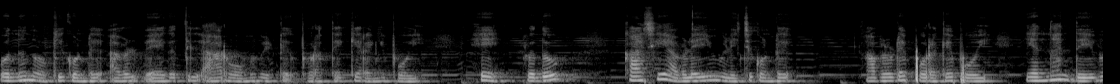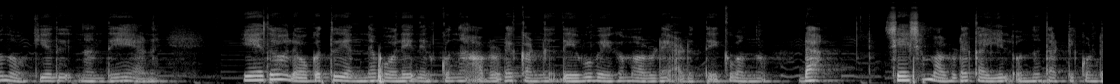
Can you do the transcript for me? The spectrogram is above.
ഒന്ന് നോക്കിക്കൊണ്ട് അവൾ വേഗത്തിൽ ആ റൂം വിട്ട് പുറത്തേക്ക് ഇറങ്ങിപ്പോയി ഹേ ഋതു കാശി അവളെയും വിളിച്ചുകൊണ്ട് അവളുടെ പുറകെ പോയി. എന്നാൽ ദൈവ് നോക്കിയത് നന്ദയെയാണ്. ഏതോ ലോകത്ത് എന്ന പോലെ നിൽക്കുന്ന അവളുടെ കണ്ണ് ദേവു വേഗം അവളുടെ അടുത്തേക്ക് വന്നു. ഡാ ശേഷം അവളുടെ കയ്യിൽ ഒന്ന് തട്ടിക്കൊണ്ട്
